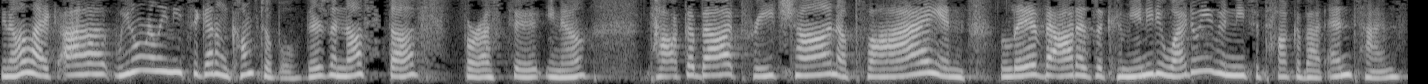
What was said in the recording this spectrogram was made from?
You know, like, uh, we don't really need to get uncomfortable. There's enough stuff for us to, you know, talk about, preach on, apply, and live out as a community. Why do we even need to talk about end times?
